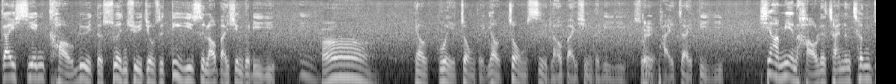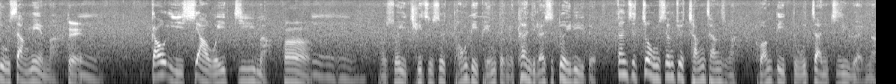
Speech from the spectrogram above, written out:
该先考虑的顺序就是第一是老百姓的利益，嗯，哦，要贵重的要重视老百姓的利益，所以排在第一，下面好了才能撑住上面嘛，对。高以下为基嘛，嗯。嗯嗯，所以其实是同体平等的，看起来是对立的，但是众生却常常什么？皇帝独占资源呐，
